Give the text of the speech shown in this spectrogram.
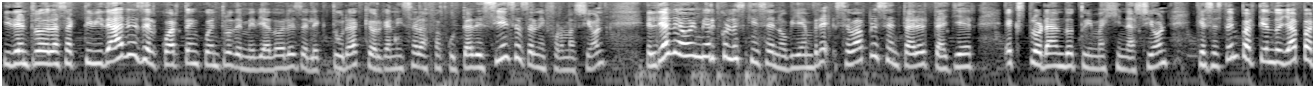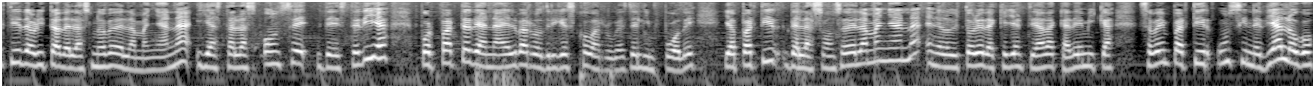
y dentro de las actividades del cuarto encuentro de mediadores de lectura que organiza la Facultad de Ciencias de la Información, el día de hoy, miércoles 15 de noviembre, se va a presentar el taller Explorando tu Imaginación, que se está impartiendo ya a partir de ahorita de las 9 de la mañana y hasta las 11 de este día por parte de Ana Elba Rodríguez Covarrubias del y a partir de las 11 de la mañana en el auditorio de aquella entidad académica se va a impartir un cine diálogo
